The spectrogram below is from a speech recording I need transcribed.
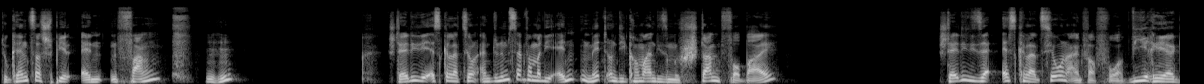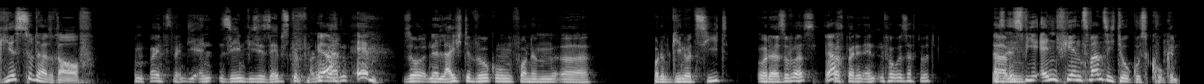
Du kennst das Spiel Entenfang. Mhm. Stell dir die Eskalation ein. Du nimmst einfach mal die Enten mit und die kommen an diesem Stand vorbei. Stell dir diese Eskalation einfach vor. Wie reagierst du da drauf? Du meinst, wenn die Enten sehen, wie sie selbst gefangen Ja, werden? eben. So eine leichte Wirkung von einem, äh, von einem Genozid oder sowas, Ja. was bei den Enten verursacht wird? Das Ähm, ist wie N24-Dokus gucken.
